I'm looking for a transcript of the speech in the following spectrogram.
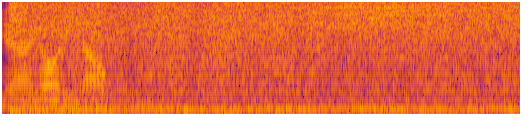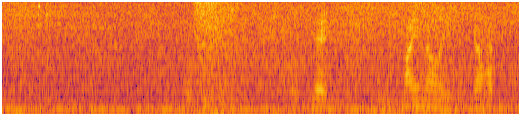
Yeah, I already know. Okay, finally, God.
